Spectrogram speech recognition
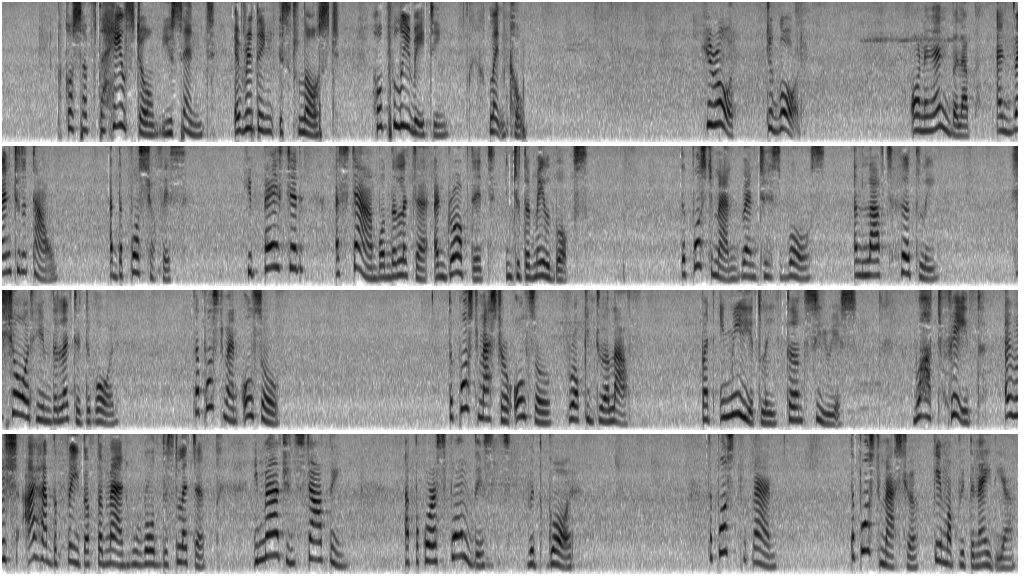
Because of the hailstorm you sent, everything is lost. Hopefully waiting, Lencho. He wrote to God on an envelope and went to the town at the post office. He pasted a stamp on the letter and dropped it into the mailbox. The postman went to his boss and laughed heartily. He showed him the letter to God. The postman also the postmaster also broke into a laugh, but immediately turned serious. What faith! I wish I had the faith of the man who wrote this letter. Imagine starting a correspondence with God. Postman, the postmaster came up with an idea.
